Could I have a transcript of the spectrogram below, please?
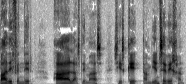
va a defender a las demás si es que también se dejan.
